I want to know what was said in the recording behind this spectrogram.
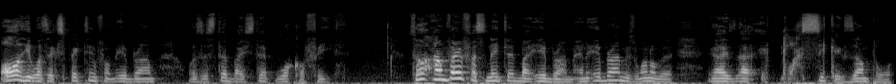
all he was expecting from Abraham was a step-by-step -step walk of faith. So I'm very fascinated by Abraham. And Abraham is one of the guys, a classic example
